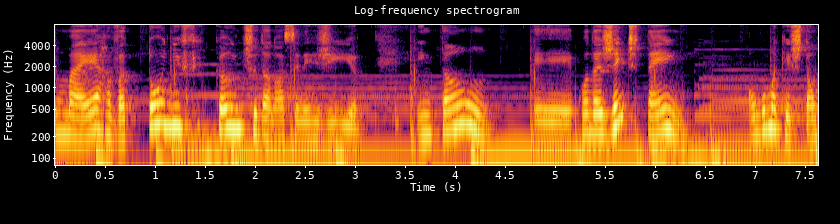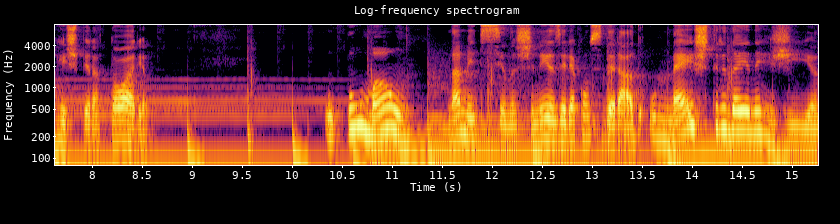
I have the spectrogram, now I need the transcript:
uma erva tonificante da nossa energia. Então, é, quando a gente tem alguma questão respiratória, o pulmão na medicina chinesa ele é considerado o mestre da energia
